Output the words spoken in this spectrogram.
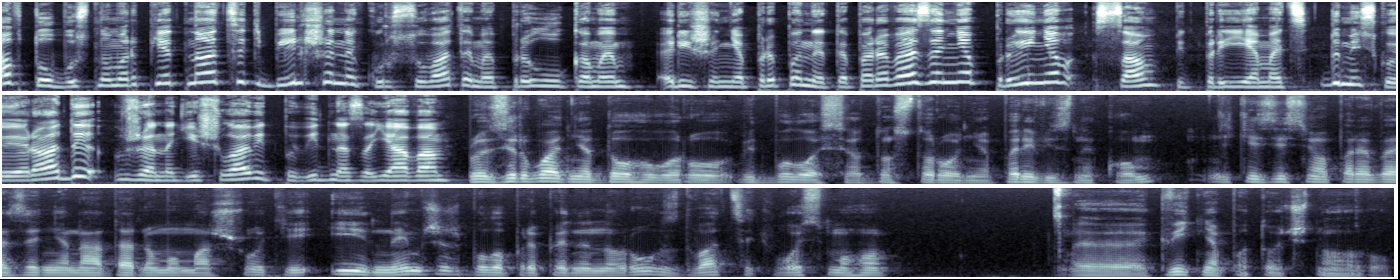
Автобус номер 15 більше не курсуватиме прилуками. Рішення припинити перевезення прийняв сам підприємець. До міської ради вже надійшла відповідна заява. Розірвання договору відбулося односторонньо перевізником, який здійснював перевезення на даному маршруті, і ним же ж було припинено рух з 28 е, квітня поточного року.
